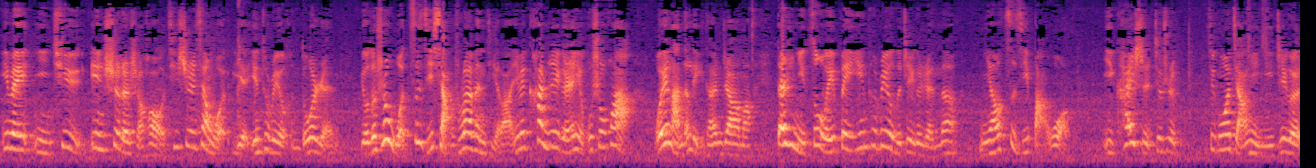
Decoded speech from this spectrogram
因为你去应试的时候，其实像我也 interview 很多人，有的时候我自己想出来问题了，因为看这个人也不说话，我也懒得理他，你知道吗？但是你作为被 interview 的这个人呢，你要自己把握。一开始就是就跟我讲你你这个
